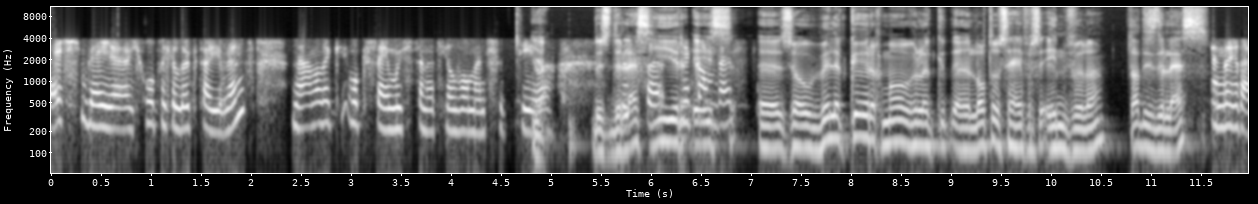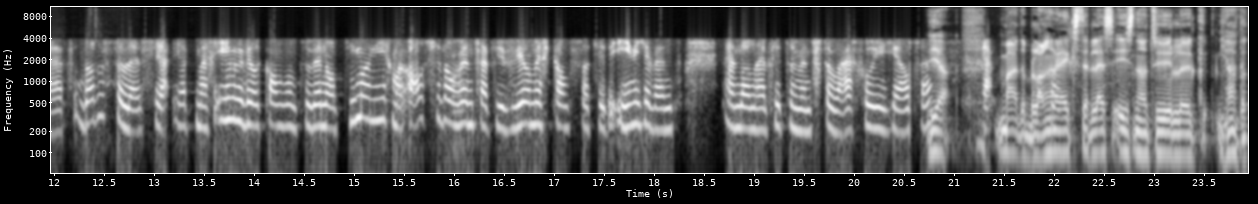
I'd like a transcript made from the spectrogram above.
pech bij je grote geluk dat je wint. Namelijk, ook zij moesten met heel veel mensen delen. Dus de Dus, les eh, hier is eh, zo willekeurig mogelijk eh, lottocijfers invullen. Dat is de les. Inderdaad, dat is de les. Ja, je hebt maar evenveel kans om te winnen op die manier, maar als je dan wint, heb je veel meer kans dat je de enige bent. En dan heb je tenminste waar voor je geld. Hè? Ja. Maar de belangrijkste les is natuurlijk, ja, de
